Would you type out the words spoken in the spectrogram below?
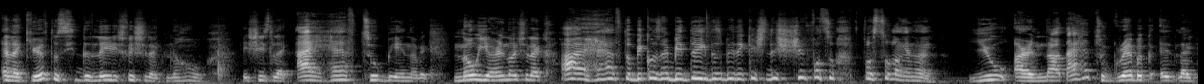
and like you have to see the lady's face. She's like, no. She's like, I have to be. in I'm like, no, you're not. She's like, I have to because I've been doing this medication, this shit for so for so long. And I'm like, you are not. I had to grab her. Like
